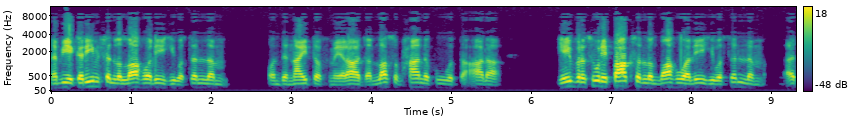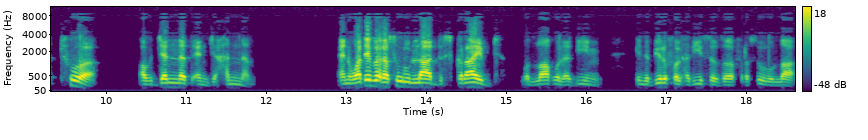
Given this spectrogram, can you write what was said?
Nabi Kareem sallallahu alayhi wasallam on the night of Miraj, Allah subhanahu wa ta'ala gave Rasul Pak sallallahu alayhi wasallam a tour of Jannat and Jahannam. And whatever Rasulullah described, Wallahu Adim, in the beautiful hadiths of Rasulullah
